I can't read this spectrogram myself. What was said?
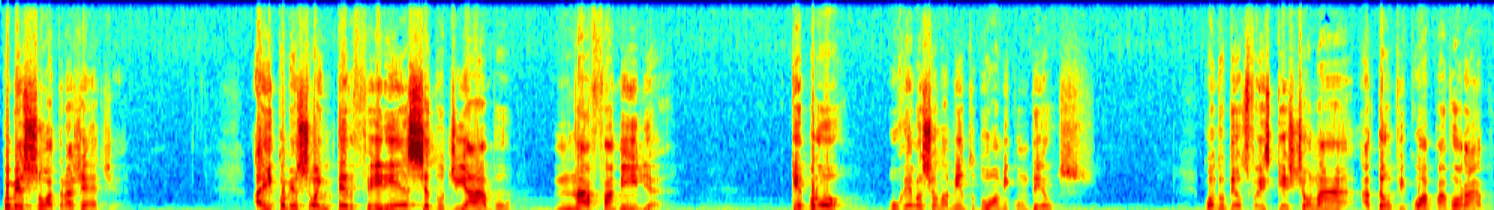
começou a tragédia. Aí começou a interferência do diabo na família. Quebrou o relacionamento do homem com Deus. Quando Deus foi questionar, Adão ficou apavorado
